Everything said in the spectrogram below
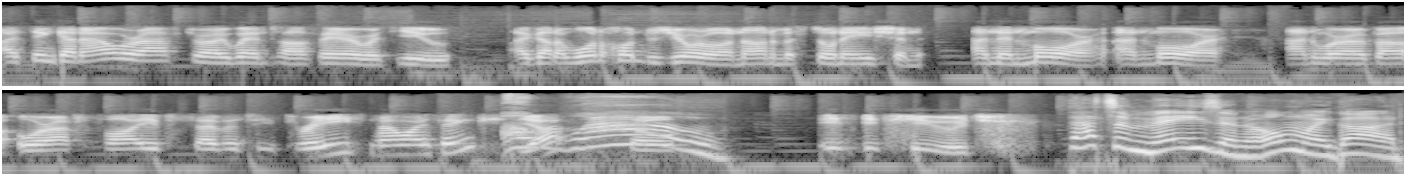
I think an hour after I went off air with you, I got a 100 euro anonymous donation, and then more and more, and we're about we're at 573 now. I think. Oh, yeah. wow. So it, it's huge. That's amazing. Oh my God.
